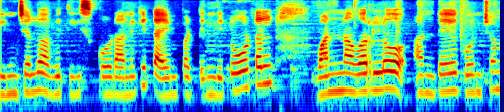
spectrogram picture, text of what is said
గింజలు అవి తీసుకోవడానికి టైం పట్టింది. టోటల్ వన్ అవర్లో అంటే కొంచెం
